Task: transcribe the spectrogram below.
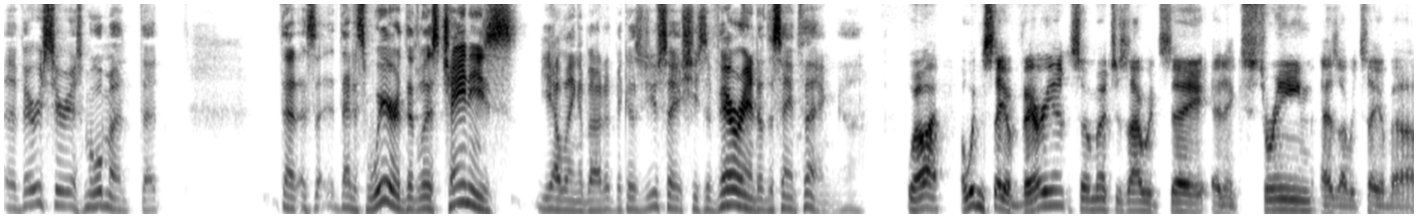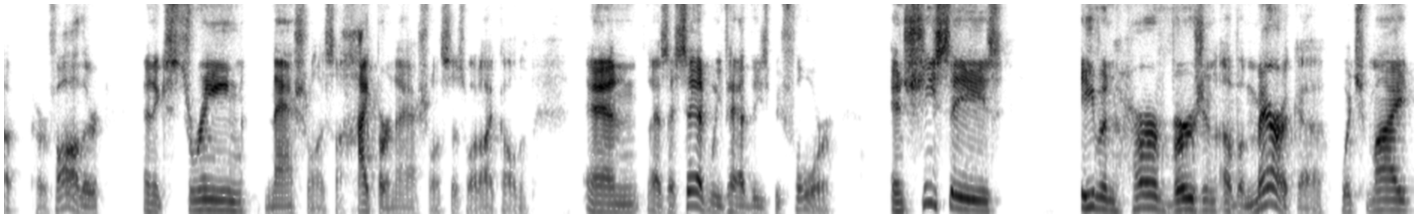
a very serious movement that that is that is weird that Liz Cheney's yelling about it because you say she's a variant of the same thing. Uh, well, I, I wouldn't say a variant so much as I would say an extreme, as I would say about her father, an extreme nationalist, a hyper nationalist is what I call them. And as I said, we've had these before. And she sees even her version of America, which might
